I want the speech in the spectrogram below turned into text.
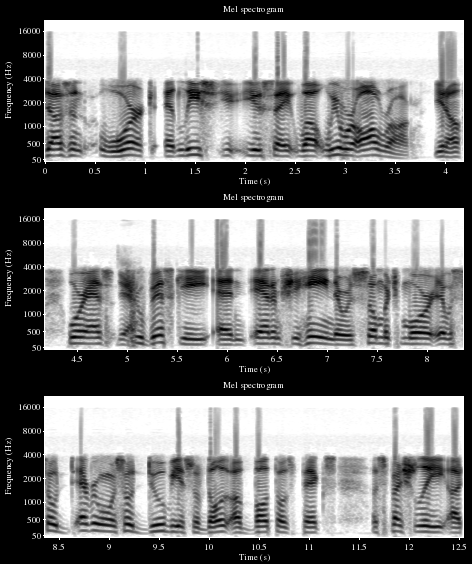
doesn't work, at least you, you say, well, we were all wrong. You know, whereas yeah. Trubisky and Adam Shaheen, there was so much more. It was so everyone was so dubious of those of both those picks, especially uh,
